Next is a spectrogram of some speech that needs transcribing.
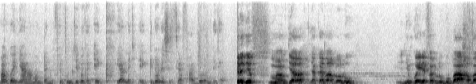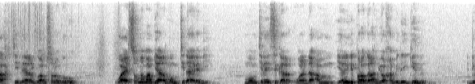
Maa ngi koy ñaanal moom tamit fépp mu ci bëgg egg yàlla na ci egg doole si Cheikh Fall borom digal jërëjëf maam Diarra yaakaar naa loolu ñu ngi koy bu baax a baax ci leeral gu am solo googu waaye soxna maam Diarra moom ci daayira bi moom ci lay sikkar wala da am yeneen di programme yoo xam ne day génn di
